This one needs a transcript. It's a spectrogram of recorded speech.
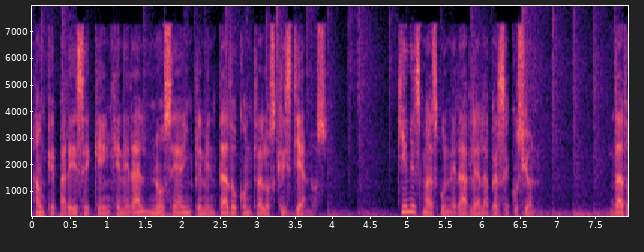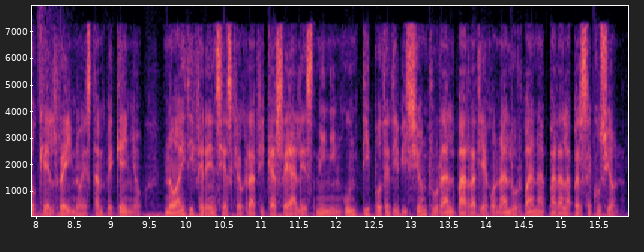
aunque parece que en general no se ha implementado contra los cristianos. ¿Quién es más vulnerable a la persecución? Dado que el reino es tan pequeño, no hay diferencias geográficas reales ni ningún tipo de división rural barra diagonal urbana para la persecución.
